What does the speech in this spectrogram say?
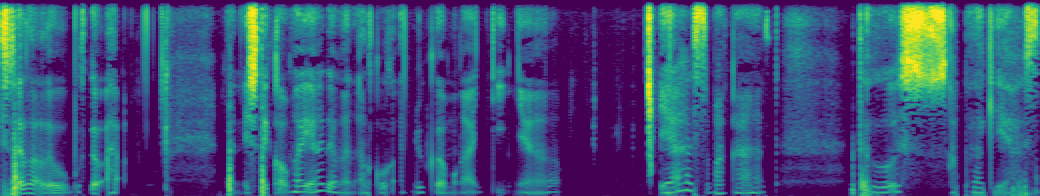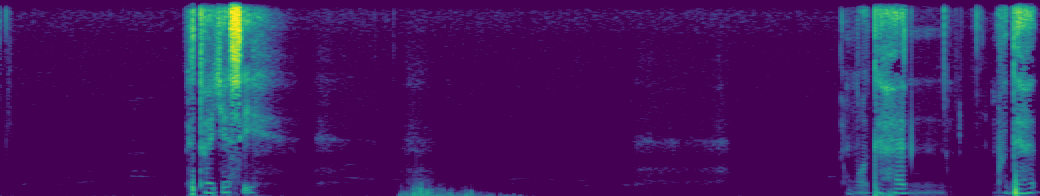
selalu berdoa. Dan istiqomah ya dengan Al-Quran juga mengajinya. Ya semangat. Terus apa lagi ya? Itu aja sih mudahan mudahan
